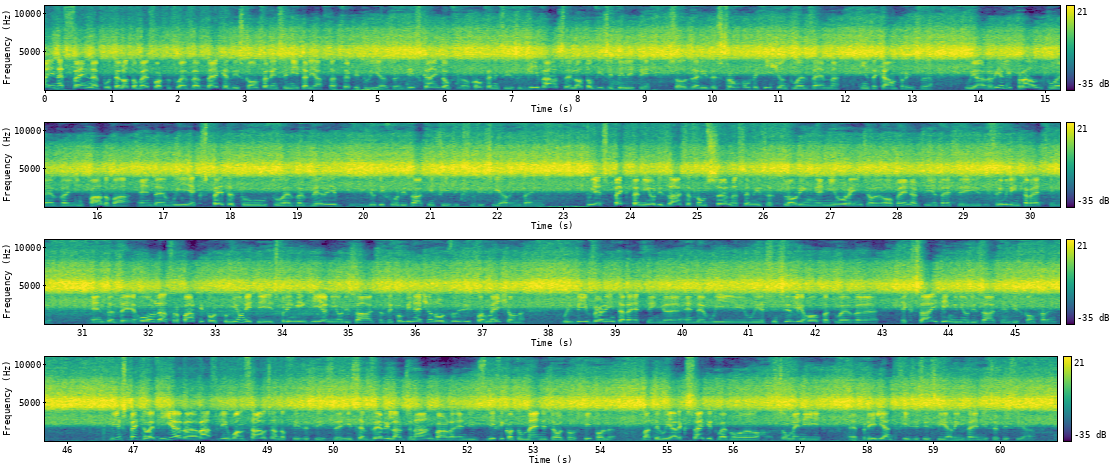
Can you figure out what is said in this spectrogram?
INFN put a lot of effort to have back this conference in Italy after 32 years. These kind of uh, conferences give us a lot of visibility, so there is a strong competition to have them in the countries. We are really proud to have in Padova and uh, we expect to, to have a very beautiful results in physics this year in Venice. We expect a new results from CERN. CERN is exploring a new range of energy that's extremely interesting. And the whole astroparticle community is bringing here new results. The combination of this information will be very interesting uh, and we, we sincerely hope to have uh, exciting new results in this conference. We expect to have here uh, roughly 1,000 of physicists. It's a very large number and it's difficult to manage all those people, but we are excited to have uh, so many uh, brilliant physicists here in Venice this year.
